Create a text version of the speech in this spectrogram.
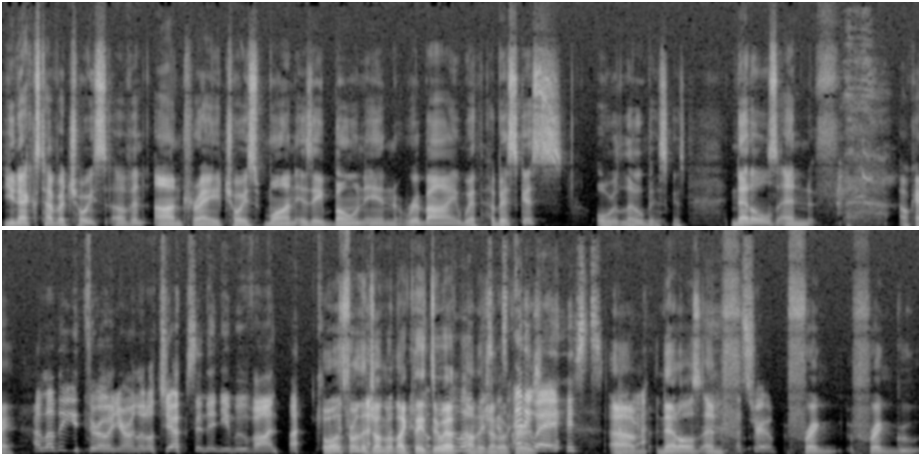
You next have a choice of an entree. Choice one is a bone-in ribeye with hibiscus or lobiscus, nettles, and f- okay. I love that you throw in your own little jokes and then you move on. Like, Well, it's from the jungle. Like they do "Oh, it on the. Jungle Cruise. Anyways, um, yeah, nettles and f- that's true. freg fregu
